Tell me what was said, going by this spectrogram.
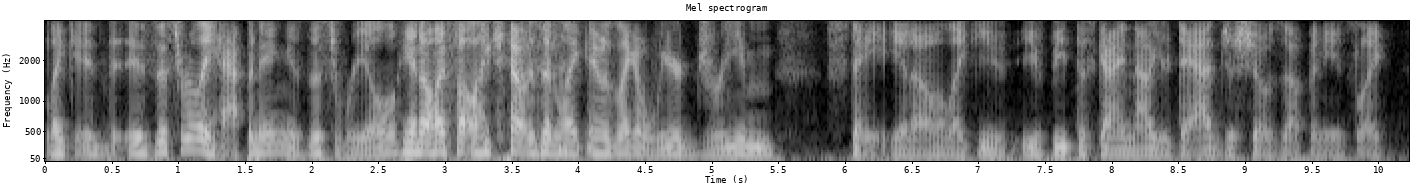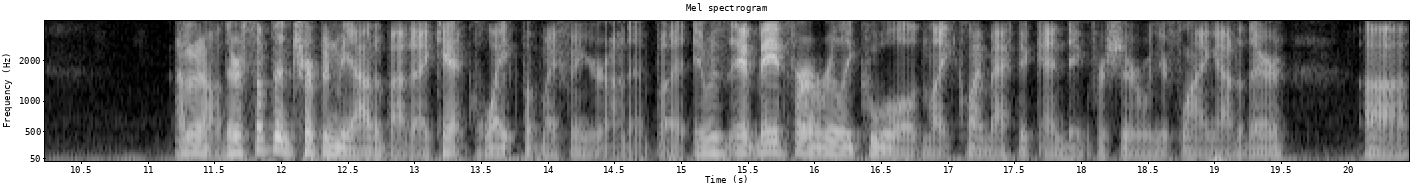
like is this really happening? Is this real? You know, I felt like I was in like it was like a weird dream state. You know, like you you've beat this guy and now your dad just shows up and he's like I don't know. There's something tripping me out about it. I can't quite put my finger on it, but it was it made for a really cool and like climactic ending for sure when you're flying out of there. Uh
